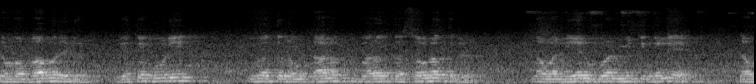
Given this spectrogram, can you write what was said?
ನಮ್ಮ ಬಾಬು ಜೊತೆಗೂಡಿ ಇವತ್ತು ನಮ್ಮ ತಾಲೂಕು ಬರೋಂಥ ಸವಲತ್ತುಗಳು, ನಾವು ಅಲ್ಲಿ ಏನು ಬೋರ್ಡ್ ಮೀಟಿಂಗಲ್ಲಿ ನಾವು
